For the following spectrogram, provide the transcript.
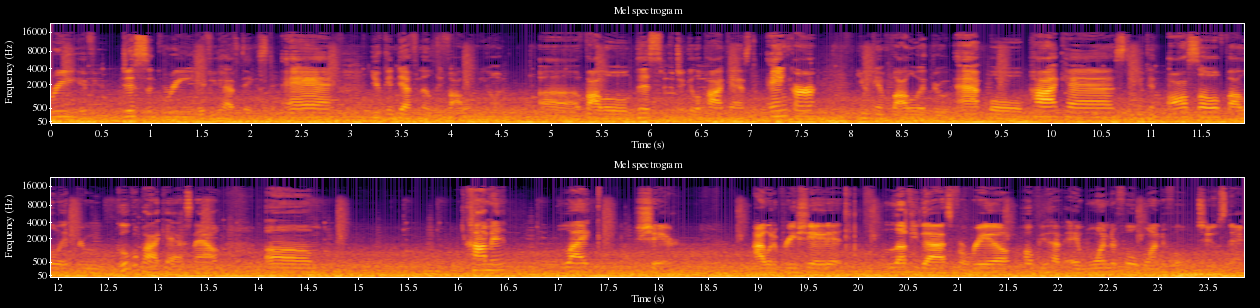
agree, if you disagree, if you have things to add, you can definitely follow me on uh, follow this particular podcast Anchor. You can follow it through Apple Podcast. You can also follow it through Google Podcast now. Um, comment, like, share. I would appreciate it. Love you guys for real. Hope you have a wonderful, wonderful Tuesday.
